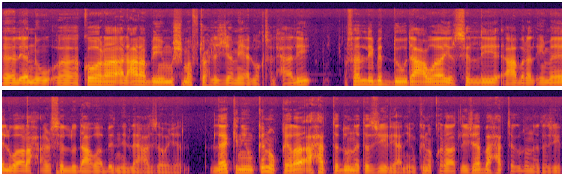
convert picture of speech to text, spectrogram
آه، لأنه آه، كورة العربي مش مفتوح للجميع الوقت الحالي. فاللي بده دعوة يرسل لي عبر الإيميل وراح أرسل له دعوة بإذن الله عز وجل. لكن يمكنه القراءة حتى دون تسجيل يعني يمكنه قراءة الإجابة حتى دون تسجيل.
